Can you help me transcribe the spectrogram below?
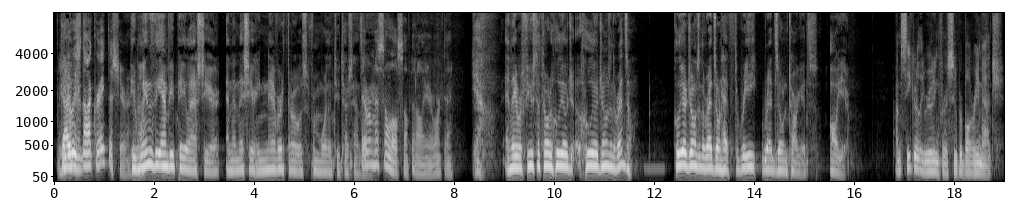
He Guy- was not great this year. He right? wins the MVP last year, and then this year he never throws for more than two touchdowns. They were game. missing a little something all year, weren't they? Yeah, and they refused to throw to Julio Julio Jones in the red zone. Julio Jones in the red zone had three red zone targets all year. I'm secretly rooting for a Super Bowl rematch.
